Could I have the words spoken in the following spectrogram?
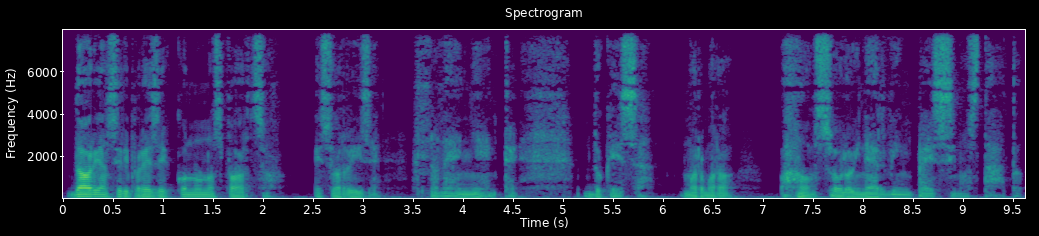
Dorian si riprese con uno sforzo e sorrise. Non è niente. Duchessa, mormorò, ho solo i nervi in pessimo stato.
